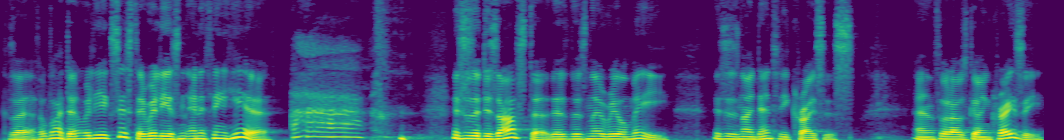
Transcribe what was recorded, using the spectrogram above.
because I, I, thought, well, I don't really exist. There really isn't anything here. Ah, this is a disaster. There's, there's no real me. This is an identity crisis, and I thought I was going crazy.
